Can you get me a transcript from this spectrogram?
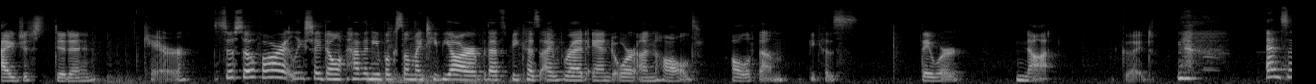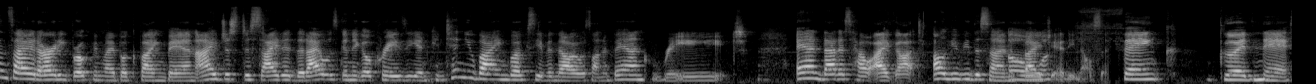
I just didn't care. So, so far, at least I don't have any books on my TBR, but that's because I've read and or unhauled all of them because they were not good. And since I had already broken my book buying ban, I just decided that I was going to go crazy and continue buying books even though I was on a ban. Great. And that is how I got I'll Give You the Sun Oh, by Jandy Nelson. Thank goodness.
